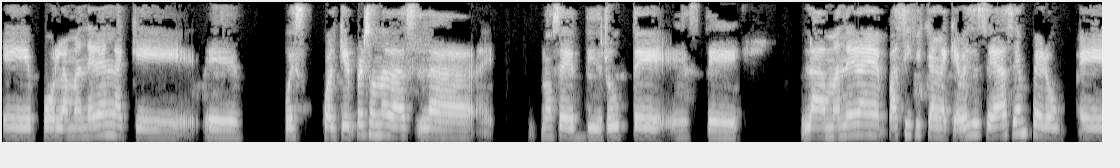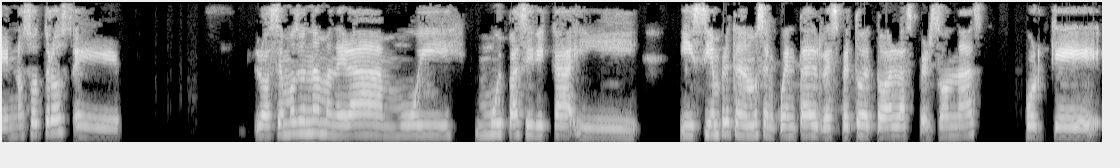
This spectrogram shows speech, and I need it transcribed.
eh, por la manera en la que eh, pues cualquier persona las, la, no sé, disrupte, este, la manera pacífica en la que a veces se hacen, pero eh, nosotros eh, lo hacemos de una manera muy, muy pacífica y, y siempre tenemos en cuenta el respeto de todas las personas porque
